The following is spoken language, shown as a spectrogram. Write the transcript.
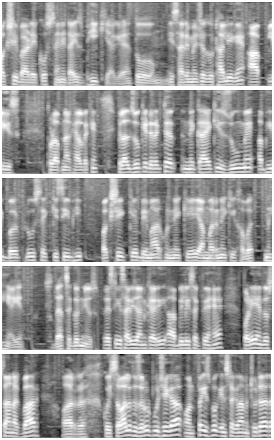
पक्षी बाड़े को सैनिटाइज भी किया गया है। तो ये सारे मेजर्स उठा लिए गए आप प्लीज़ थोड़ा अपना ख्याल रखें। फ़िलहाल जू के डायरेक्टर ने कहा है कि जू में अभी बर्ड फ्लू से किसी भी पक्षी के बीमार होने के या मरने की खबर नहीं आई है। That's a good news rest की सारी जानकारी आप भी ले सकते हैं। पढ़िए हिंदुस्तान अखबार और कोई सवाल है तो ज़रूर पूछेगा on Facebook Instagram and Twitter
